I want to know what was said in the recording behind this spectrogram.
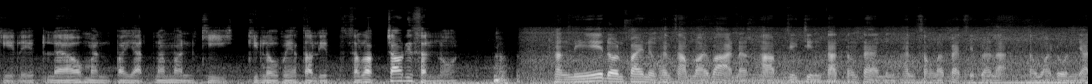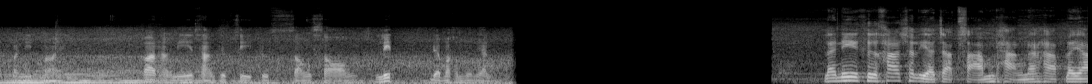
กี่ลิตร แล้วมันประหยัดน้ำมันกี่กิโลเมตรต่อลิตรสำหรับเจ้าดิสันโนดทางนี้โดนไป1,300 บาทนะครับ จริง ๆ ตัดตั้งแต่ 1,280 แล้วล่ะ แต่ว่าโดนยัดมานิดหน่อย ก็ทางนี้ 34.22 ลิตร เดี๋ยวมาคำนวณกัน และนี่คือค่าเฉลี่ยจาก 3 ถังนะครับ ระยะ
